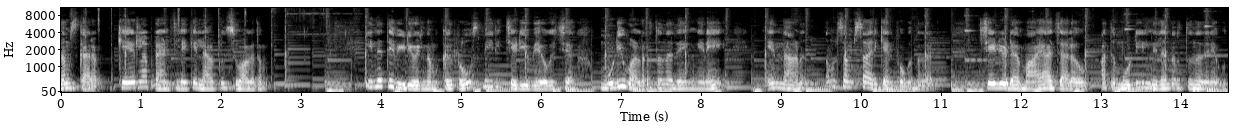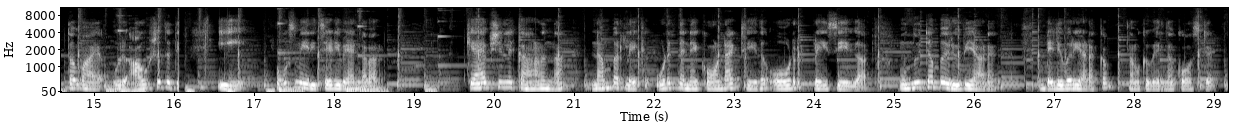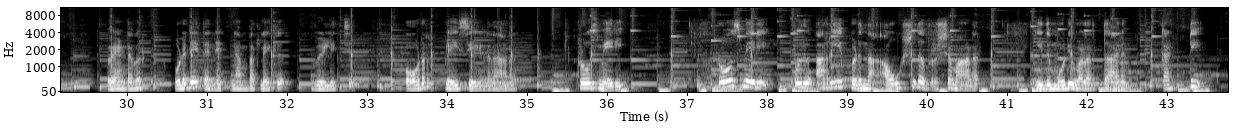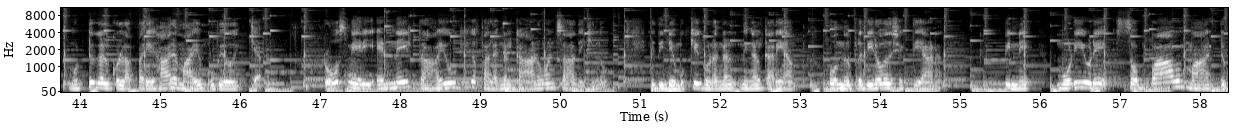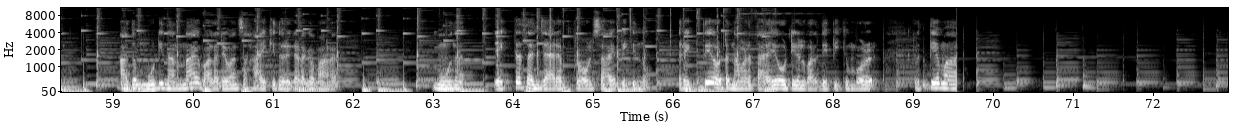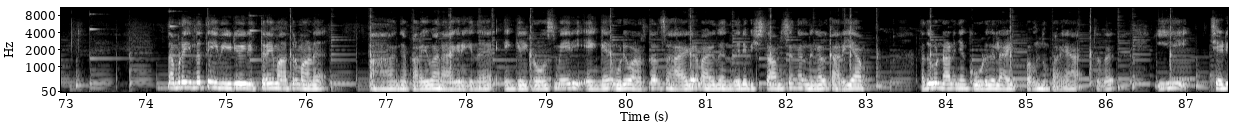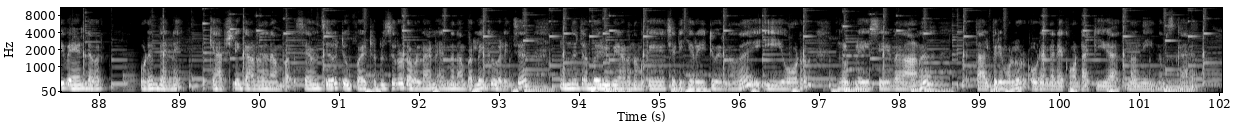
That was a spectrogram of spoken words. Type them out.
നമസ്കാരം. കേരള പ്ലാന്റ്സിലേക്ക് എല്ലാവർക്കും സ്വാഗതം. ഇന്നത്തെ വീഡിയോയിൽ നമുക്ക് റോസ്മേരി ചെടി ഉപയോഗിച്ച് മുടി വളർത്തുന്നത് എങ്ങനെ എന്നാണ് നമ്മൾ സംസാരിക്കാൻ പോകുന്നത്. ചെടിയുടെ മായാജാലവും അത് മുടിയിൽ നിലനിർത്തുന്നതിന് ഉത്തമമായ ഒരു ഔഷധത്തിൽ ഈ റോസ്മേരി ചെടി വേണ്ടവർ ക്യാപ്ഷനിൽ കാണുന്ന നമ്പറിലേക്ക് ഉടൻ തന്നെ കോൺടാക്ട് ചെയ്ത് ഓർഡർ പ്ലേസ് ചെയ്യുക. മുന്നൂറ്റമ്പത് രൂപയാണ് ഡെലിവറി അടക്കം നമുക്ക് വരുന്ന കോസ്റ്റ്. വേണ്ടവർ ഉടനെ തന്നെ നമ്പറിലേക്ക് വിളിച്ച് ഓർഡർ പ്ലേസ് ചെയ്യേണ്ടതാണ്. റോസ്മേരി. റോസ്മേരി ഒരു അറിയപ്പെടുന്ന ഔഷധ വൃക്ഷമാണ്. ഇത് മുടി വളർത്താനും കട്ടി മുട്ടുകൾക്കുള്ള പരിഹാരമായും ഉപയോഗിക്കാം. റോസ്മേരി എണ്ണയിൽ പ്രായോഗിക ഫലങ്ങൾ കാണുവാൻ സാധിക്കുന്നു. ഇതിന്റെ മുഖ്യ ഗുണങ്ങൾ നിങ്ങൾക്കറിയാം. ഒന്ന് പ്രതിരോധ ശക്തിയാണ്. പിന്നെ മുടിയുടെ സ്വഭാവം മാറ്റും. അതും മുടി നന്നായി വളരുവാൻ സഹായിക്കുന്ന ഒരു ഘടകമാണ്. മൂന്ന് രക്തസഞ്ചാരം പ്രോത്സാഹിപ്പിക്കുന്നു. രക്തയോട്ടം നമ്മുടെ തലയോട്ടികൾ വർദ്ധിപ്പിക്കുമ്പോൾ കൃത്യമായ നമ്മുടെ ഇന്നത്തെ ഈ വീഡിയോയിൽ ഇത്രയും മാത്രമാണ് ഞാൻ പറയുവാൻ ആഗ്രഹിക്കുന്നത്. എങ്കിൽ റോസ്മേരി എങ്ങനെ മുടി വളർത്താൻ സഹായകരമായിരുന്നു എന്നതിന്റെ വിശദാംശങ്ങൾ നിങ്ങൾക്കറിയാം. അതുകൊണ്ടാണ് ഞാൻ കൂടുതലായി ഒന്നും പറയാത്തത്. ഈ ചെടി വേണ്ടവർ ഉടൻ തന്നെ ക്യാപ്ഷനിൽ കാണുന്ന number seven zero two five triple zero double nine എന്ന നമ്പറിലേക്ക് വിളിച്ച് മുന്നൂറ്റമ്പത് രൂപയാണ് നമുക്ക് ഈ ചെടിക്ക് റേറ്റ് വരുന്നത്. ഈ ഓർഡർ നിങ്ങൾ പ്ലേസ് ചെയ്യേണ്ടതാണ്. താല്പര്യമുള്ളവർ ഉടൻ തന്നെ കോൺടാക്റ്റ് ചെയ്യുക. നന്ദി നമസ്കാരം.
